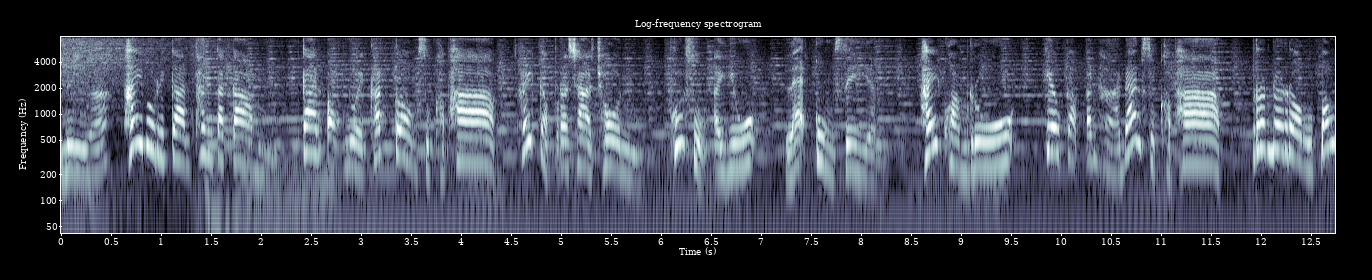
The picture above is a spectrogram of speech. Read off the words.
เหนือ ให้บริการทันตกรรม การออกหน่วยคัดกรองสุขภาพ ให้กับประชาชน ผู้สูงอายุ และกลุ่มเสี่ยง ให้ความรู้เกี่ยวกับปัญหาด้านสุขภาพ รณรงค์ป้อง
